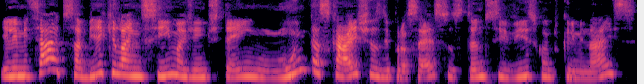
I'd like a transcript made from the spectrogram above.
Ele me disse: Ah, tu sabia que lá em cima a gente tem muitas caixas de processos, tanto civis quanto criminais?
